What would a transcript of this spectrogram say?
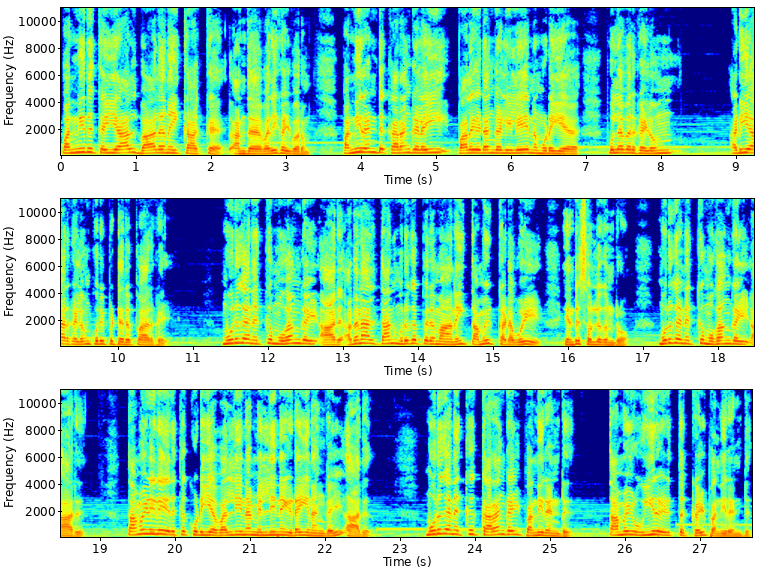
பன்னிரு கையால் பாலனை காக்க அந்த வரிகள் வரும். பன்னிரண்டு கரங்களை பல இடங்களிலே நம்முடைய புலவர்களும் அடியார்களும் குறிப்பிட்டிருப்பார்கள். முருகனுக்கு முகங்கள் ஆறு. அதனால் தான் முருகப்பெருமானை தமிழ் கடவுள் என்று சொல்லுகின்றோம். முருகனுக்கு முகங்கள் ஆறு. தமிழிலே இருக்கக்கூடிய வல்லின மெல்லின இடையினங்கள் ஆறு. முருகனுக்கு கரங்கள் பன்னிரண்டு தமிழ் உயிரெழுத்துக்கள் பன்னிரண்டு.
